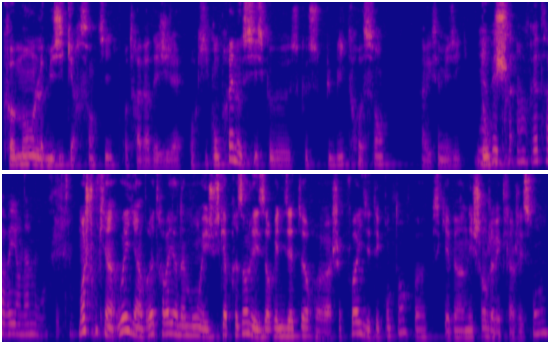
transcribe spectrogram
comment la musique est ressentie au travers des gilets, pour qu'ils comprennent aussi ce que ce public ressent avec sa musique. Il y a un vrai, je- tra- un vrai travail en amont, en fait. moi, je trouve qu'il y, a un- ouais, il y a un vrai travail en amont. Et jusqu'à présent, les organisateurs, euh, à chaque fois, ils étaient contents. quoi, parce qu'il y avait un échange avec l'ingé son,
